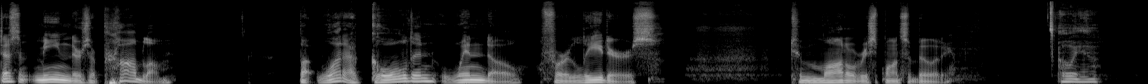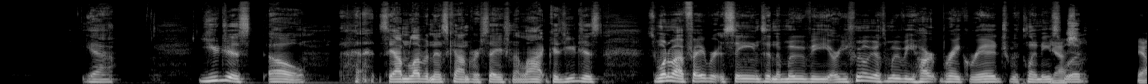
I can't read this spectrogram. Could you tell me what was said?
Doesn't mean there's a problem, but what a golden window for leaders to model responsibility. Oh yeah. Yeah. You just oh see I'm loving this conversation a lot because you just it's one of my favorite scenes in the movie. Are you familiar with the movie Heartbreak Ridge with Clint Eastwood? Yes. Yeah.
